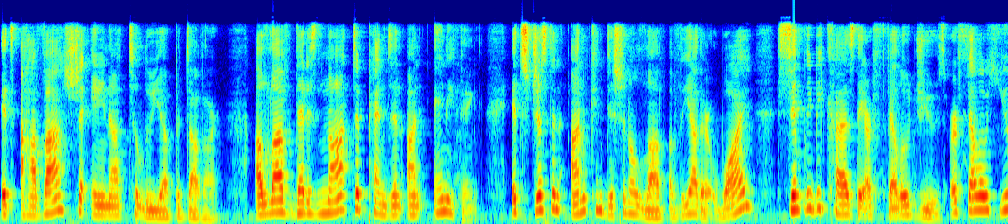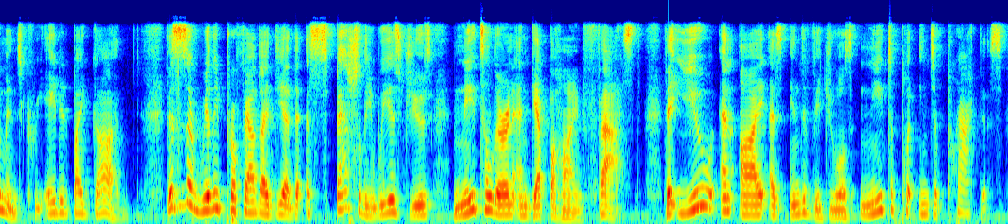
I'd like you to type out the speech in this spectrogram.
It's ahava she'ena teluya bedavar, a love that is not dependent on anything. It's just an unconditional love of the other. Why? Simply because they are fellow Jews or fellow humans created by God. This is a really profound idea that especially we as Jews need to learn and get behind fast. That you and I as individuals need to put into practice.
